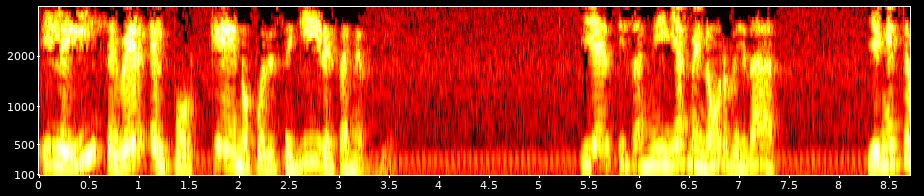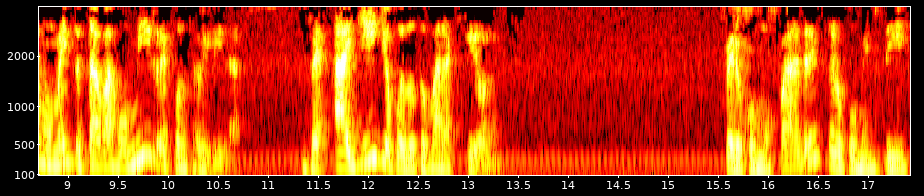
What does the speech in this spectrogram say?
y le hice ver el por qué no puede seguir esa energía. Y e, esa niña es menor de edad. Y en este momento está bajo mi responsabilidad. Entonces, allí yo puedo tomar acciones. Pero como padre se lo comenté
